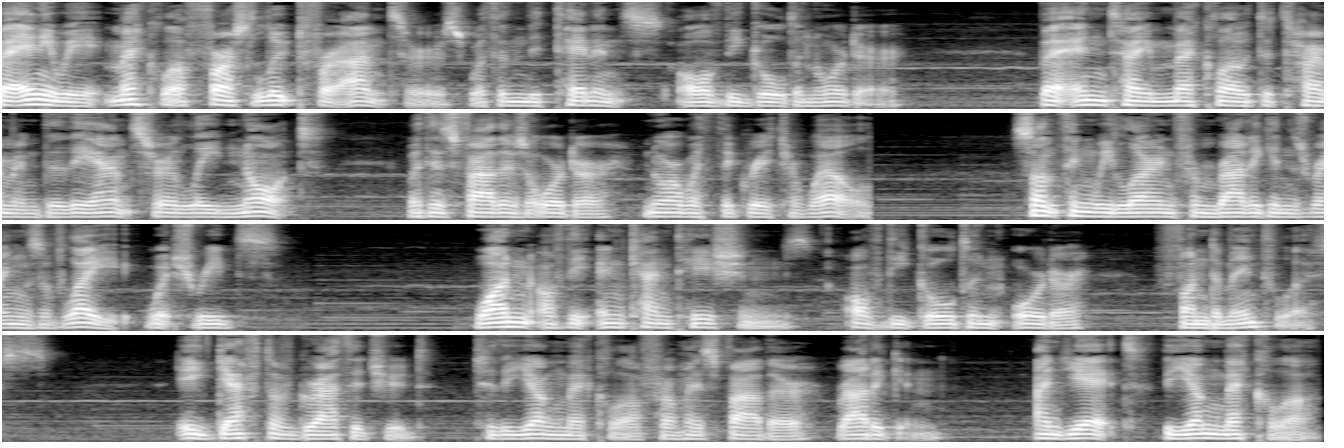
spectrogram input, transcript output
But anyway, Miquella first looked for answers within the tenets of the Golden Order, but in time Miquella determined that the answer lay not with his father's order nor with the Greater Will. Something we learn from Radagon's Rings of Light, which reads One of the incantations of the Golden Order fundamentalists, a gift of gratitude to the young Miquella from his father Radagon. and yet the young Miquella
